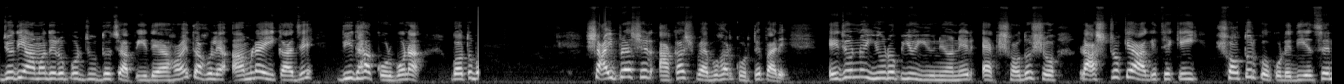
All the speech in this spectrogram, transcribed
যদি আমাদের ওপর যুদ্ধ চাপিয়ে দেওয়া হয়, তাহলে আমরা এই কাজে দ্বিধা করব না। গত সাইপ্রাসের আকাশ ব্যবহার করতে পারে। এজন্য ইউরোপীয় ইউনিয়নের এক সদস্য রাষ্ট্রকে আগে থেকেই সতর্ক করে দিয়েছেন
